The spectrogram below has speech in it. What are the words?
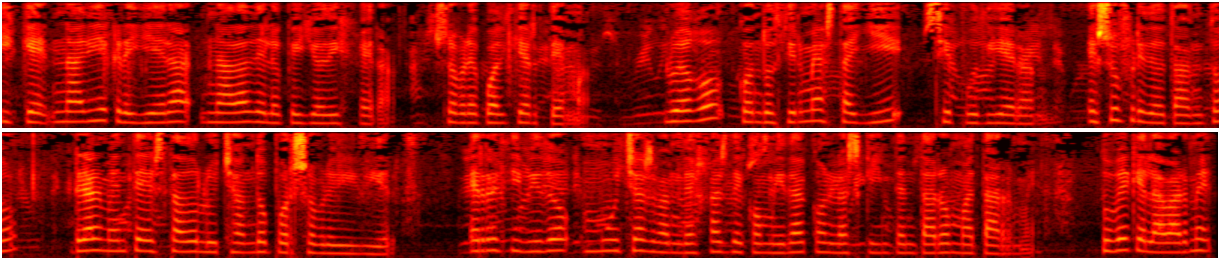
y que nadie creyera nada de lo que yo dijera sobre cualquier tema. Luego, conducirme hasta allí si pudieran. He sufrido tanto, Realmente he estado luchando por sobrevivir. He recibido muchas bandejas de comida con las que intentaron matarme. Tuve que lavarme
